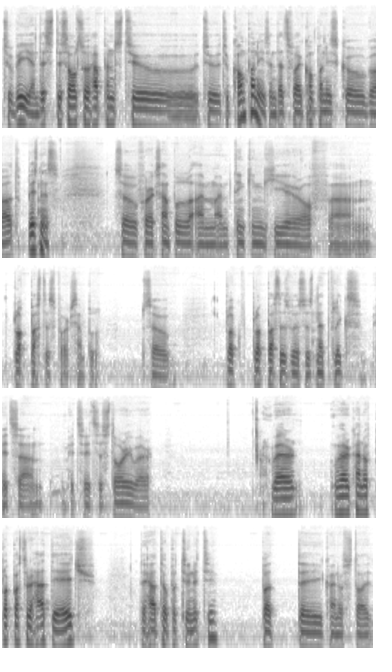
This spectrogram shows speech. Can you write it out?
to be, and this this also happens to to to companies, and that's why companies go go out of business. So, for example, I'm I'm thinking here of um, blockbusters, for example. So, block, blockbusters versus Netflix. It's um it's it's a story where where where kind of blockbuster had the edge, they had the opportunity, but they kind of started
